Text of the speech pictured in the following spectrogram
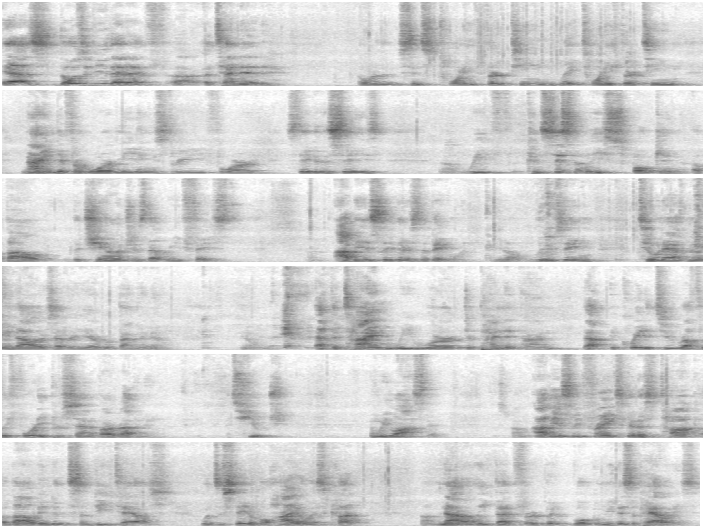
As those of you that have uh, attended over the, since 2013, late 2013, nine different ward meetings, three, four state of the cities, uh, we've consistently spoken about the challenges that we've faced. Obviously, there's the big one, you know, losing two and a half million dollars every year with Ben Venue. You know, at the time, we were dependent on, that equated to roughly 40% of our revenue. It's huge. And we lost it. Um, obviously, Frank's going to talk about into some details what the state of Ohio has cut, um, not only Bedford, but local municipalities.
